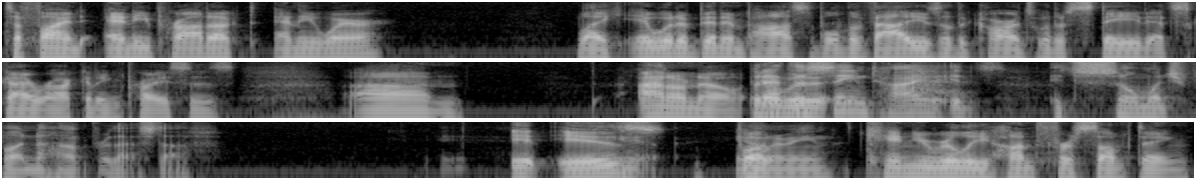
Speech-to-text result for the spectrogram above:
to find any product anywhere? Like it would have been impossible. The values of the cards would have stayed at skyrocketing prices. Um, I don't know. But It at the same time, it's it's so much fun to hunt for that stuff. it is. But what I mean? can you really hunt for something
